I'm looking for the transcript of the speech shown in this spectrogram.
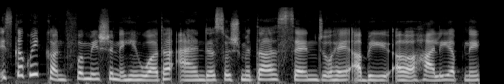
इसका कोई कन्फर्मेशन नहीं हुआ था। एंड सुष्मिता सेन जो है अभी uh, हाल ही अपने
